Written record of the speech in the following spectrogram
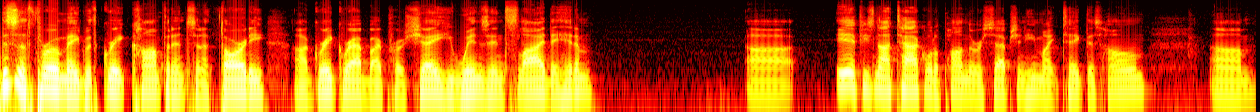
This is a throw made with great confidence and authority. Uh, great grab by Proche. He wins in slide. They hit him. Uh, if he's not tackled upon the reception, he might take this home. Um,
